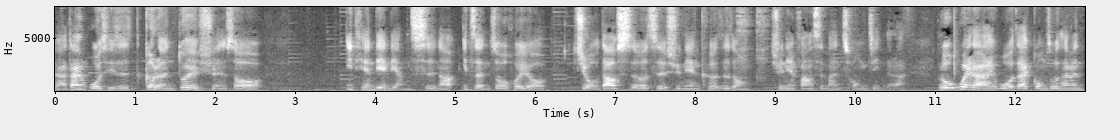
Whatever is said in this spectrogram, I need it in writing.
对啊，但我其实个人对选手一天练两次，然后一整周会有。九到十二次的训练课，这种训练方式蛮憧憬的啦。如果未来我在工作上面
